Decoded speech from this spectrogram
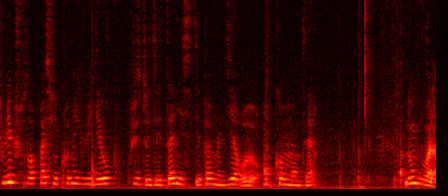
voulez que je vous en fasse une chronique vidéo pour plus de détails, n'hésitez pas à me le dire euh, en commentaire. Donc voilà.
